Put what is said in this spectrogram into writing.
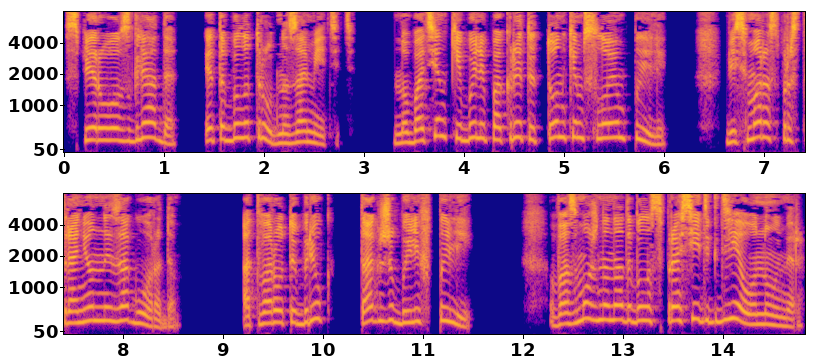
С первого взгляда это было трудно заметить, но ботинки были покрыты тонким слоем пыли, весьма распространенной за городом. Отвороты брюк также были в пыли. Возможно, надо было спросить, где он умер,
